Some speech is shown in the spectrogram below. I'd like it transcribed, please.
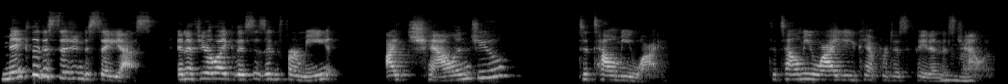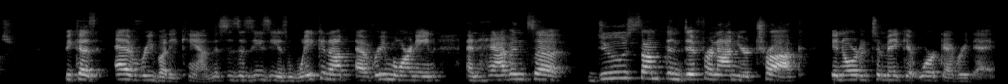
make the decision to say yes. And if you're like this isn't for me i challenge you to tell me why. To tell me why you can't participate in this mm-hmm. challenge. Because everybody can. This is as easy as waking up every morning and having to do something different on your truck in order to make it work every day.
